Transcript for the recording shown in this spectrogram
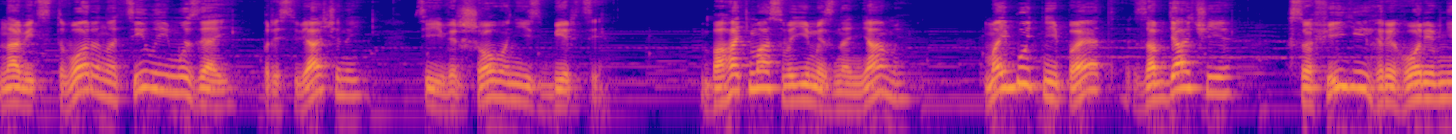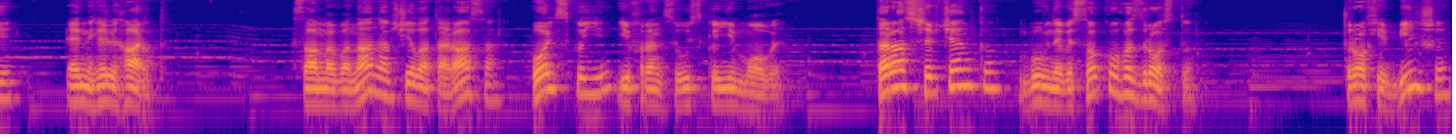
навіть створено цілий музей, присвячений цій віршованій збірці. Багатьма своїми знаннями майбутній поет завдячує Софії Григорівні Енгельгард. Саме вона навчила Тараса польської і французької мови. Тарас Шевченко був невисокого зросту, трохи більше,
